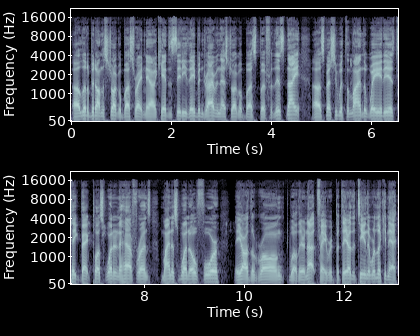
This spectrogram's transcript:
a little bit on the struggle bus right now. In Kansas City, they've been driving that struggle bus, but for this night, uh, especially with the line the way it is, take back plus one and a half runs, minus 104. They are the wrong, well, they're not favored, but they are the team that we're looking at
